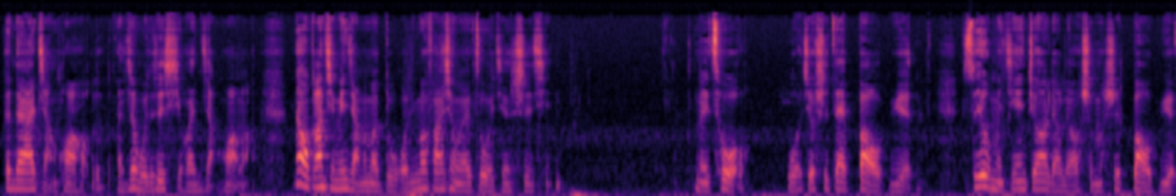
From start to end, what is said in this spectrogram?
跟大家讲话好了。反正我就是喜欢讲话嘛。那我刚前面讲那么多，你有没有发现我在做一件事情？没错，我就是在抱怨。所以我们今天就要聊聊什么是抱怨，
